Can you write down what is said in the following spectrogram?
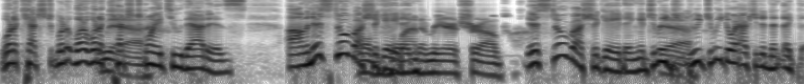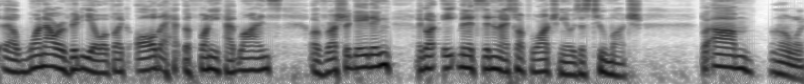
What a catch! What what, a- what a catch Yeah. twenty two that is. Um, and there's still Russia gating. Vladimir Trump. There's still Russia gating, and Jimmy Yeah. Jimmy, Jimmy Dore actually did like a one hour video of like all the the funny headlines of Russia gating. I got eight minutes in and I stopped watching it. It was just too much. But um, Oh my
